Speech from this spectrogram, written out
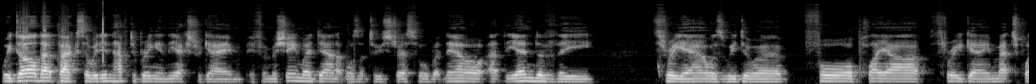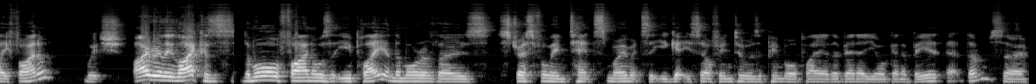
We dialed that back so we didn't have to bring in the extra game. If a machine went down, it wasn't too stressful. But now, at the end of the three hours, we do a four player, three game match play final, which I really like because the more finals that you play and the more of those stressful, intense moments that you get yourself into as a pinball player, the better you're going to be at them. So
